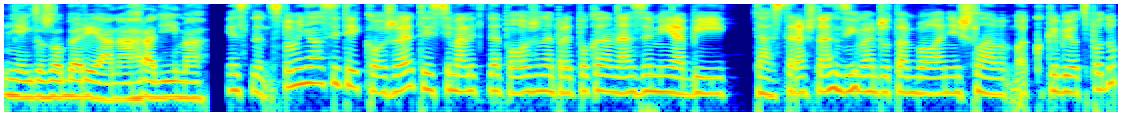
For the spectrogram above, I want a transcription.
niekto zoberie a nahradí ma. Jasne. Spomínal si tie kože, tie ste mali teda položené predpokladám na zemi, aby tá strašná zima, čo tam bola, nešla ako keby od spodu.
